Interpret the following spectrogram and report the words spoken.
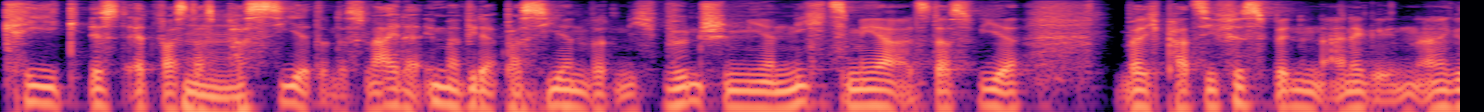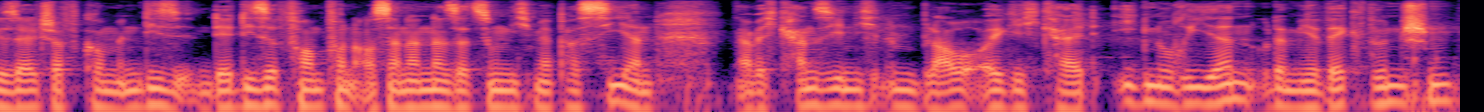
Krieg ist etwas, das mhm. passiert und das leider immer wieder passieren wird. Und ich wünsche mir nichts mehr, als dass wir, weil ich Pazifist bin, in eine, in eine Gesellschaft kommen, in, diese, in der diese Form von Auseinandersetzungen nicht mehr passieren. Aber ich kann sie nicht in Blauäugigkeit ignorieren oder mir wegwünschen,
